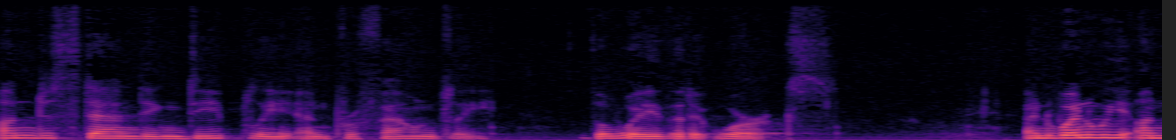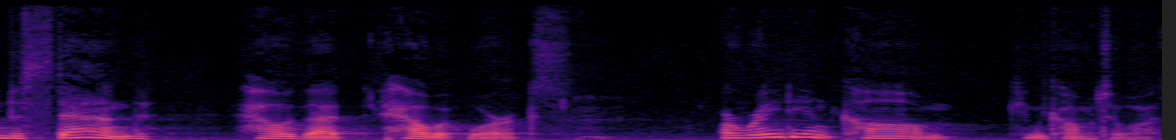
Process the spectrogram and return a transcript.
understanding deeply and profoundly the way that it works. And when we understand how that how it works, a radiant calm can come to us.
